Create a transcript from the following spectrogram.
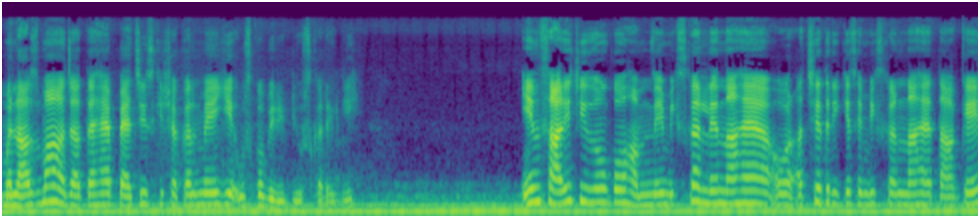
मलाजमा आ जाता है पैचिस की शक्ल में, ये उसको भी रिड्यूस करेगी। इन सारी चीज़ों को हमने मिक्स कर लेना है और अच्छे तरीके से मिक्स करना है ताकि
